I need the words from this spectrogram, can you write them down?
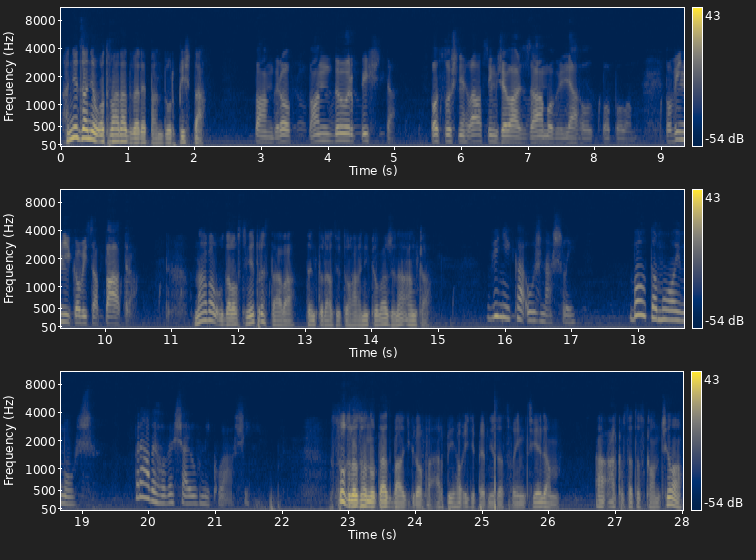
Hneď za ňou otvára dvere pán Durpišta. Pán grof, pán Durpišta, poslušne hlásim, že váš zámok ľahol popolom. Po vinníkovi sa pátra. Nával udalosti neprestáva, tento raz je to Hániková žena Anka. Vyníka už našli. Bol to môj muž. Práve ho vešajú v Mikuláši. Súd rozhodnutá zbaliť grofa Arpiho ide pevne za svojim cieľom. A ako sa to skončilo?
